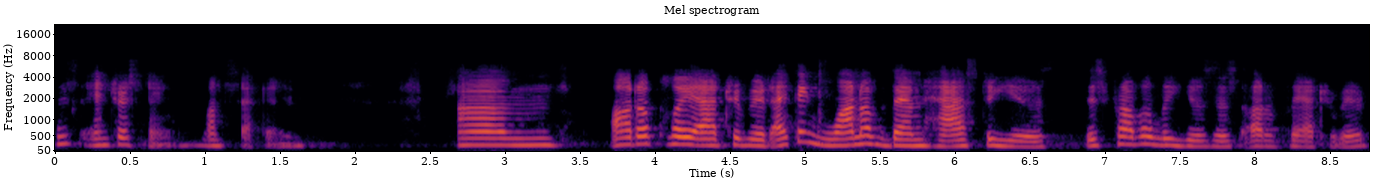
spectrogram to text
This is interesting. One second. Um, autoplay attribute. I think one of them has to use. This probably uses autoplay attribute.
